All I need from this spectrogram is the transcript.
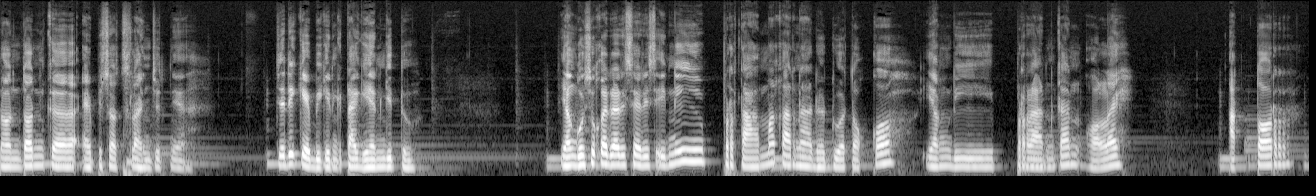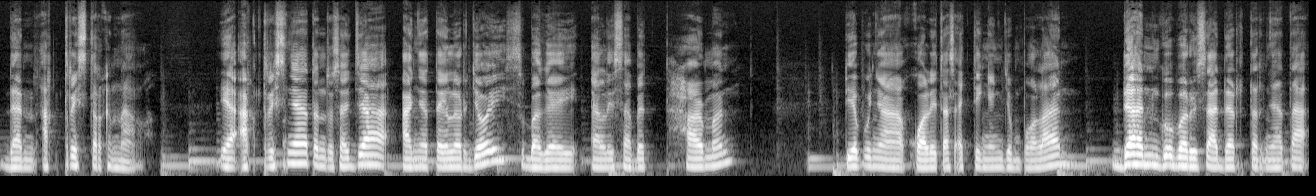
nonton ke episode selanjutnya. Jadi kayak bikin ketagihan gitu. Yang gue suka dari series ini pertama karena ada dua tokoh yang diperankan oleh aktor dan aktris terkenal. Ya aktrisnya tentu saja Anya Taylor-Joy sebagai Elizabeth Harmon. Dia punya kualitas acting yang jempolan dan gue baru sadar ternyata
